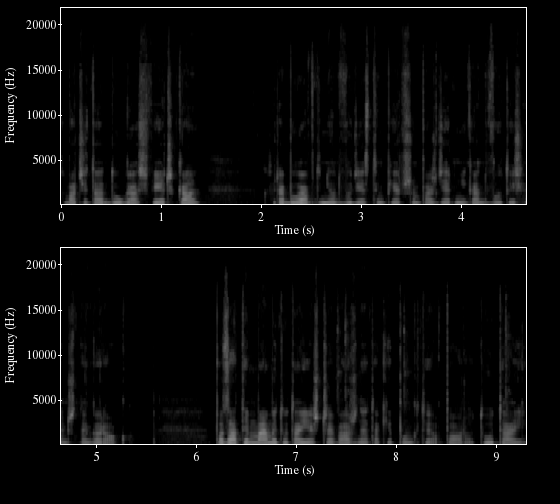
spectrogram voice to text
zobaczcie, ta długa świeczka, która była w dniu 21 października 2000 roku. Poza tym mamy tutaj jeszcze ważne takie punkty oporu. Tutaj.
